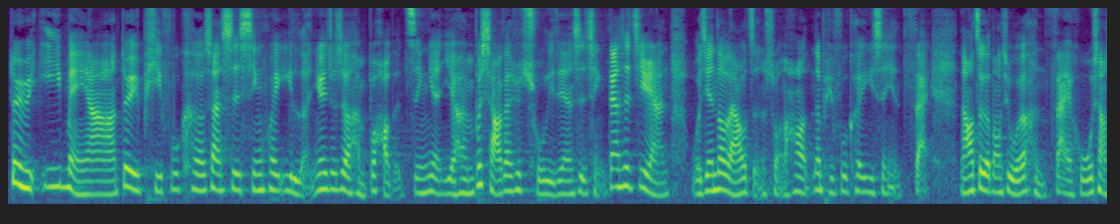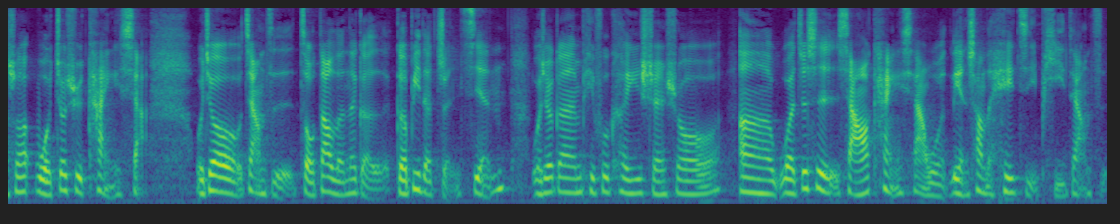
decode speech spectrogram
对于医美啊，对于皮肤科算是心灰意冷，因为就是很不好的经验，也很不想要再去处理这件事情。但是既然我今天都来到诊所，然后那皮肤科医生也在，然后这个东西我又很在乎，我想。想说我就去看一下，我就这样子走到了那个隔壁的诊间，我就跟皮肤科医生说，呃，我就是想要看一下我脸上的黑棘皮这样子。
